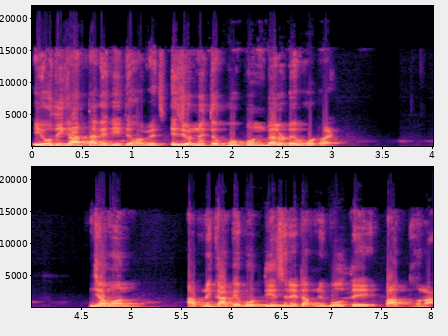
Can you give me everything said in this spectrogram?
এই অধিকার তাকে দিতে হবে। এজন্যই তো গোপন ব্যালটে ভোট হয়। যেমন, আপনি কাকে ভোট দিয়েছেন এটা আপনি বলতে বাধ্য না।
